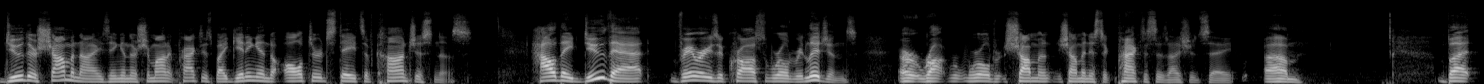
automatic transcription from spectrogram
do their shamanizing and their shamanic practice by getting into altered states of consciousness. How they do that varies across world religions or world shaman shamanistic practices, I should say. Um, but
